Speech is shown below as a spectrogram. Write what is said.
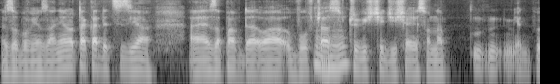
zobowiązania. No taka decyzja e, zapadła wówczas. Oczywiście dzisiaj jest ona mm, jakby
